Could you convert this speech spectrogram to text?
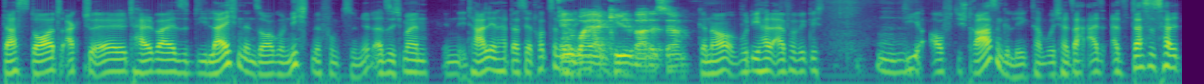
dass dort aktuell teilweise die Leichenentsorgung nicht mehr funktioniert. Also ich meine, in Italien hat das ja trotzdem In Guayaquil war das ja. genau, wo die halt einfach wirklich die auf die Straßen gelegt haben, wo ich halt sage, also, also das ist halt,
